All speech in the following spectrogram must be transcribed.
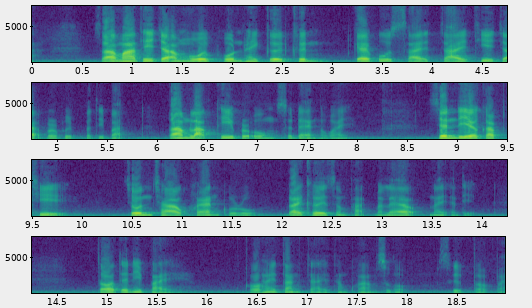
สามารถที่จะอำนวยผลให้เกิดขึ้น แก่ผู้ใส่ใจที่จะประพฤติปฏิบัติ ตามหลักที่พระองค์แสดงเอาไว้ เช่นเดียวกับที่ชนชาวแคว้นกุรุได้เคยสัมผัสมาแล้วในอดีต ต่อแต่นี้ไป ขอให้ตั้งใจทำความสงบ สืบต่อไป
